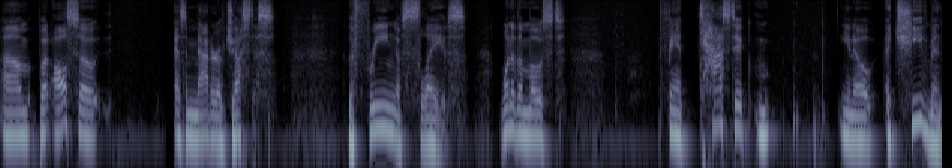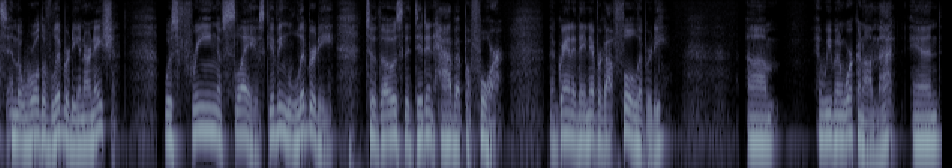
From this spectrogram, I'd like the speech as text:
um, but also as a matter of justice. The freeing of slaves, one of the most fantastic, you know, achievements in the world of liberty in our nation was freeing of slaves, giving liberty to those that didn't have it before. Now, granted, they never got full liberty, um, and we've been working on that. And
